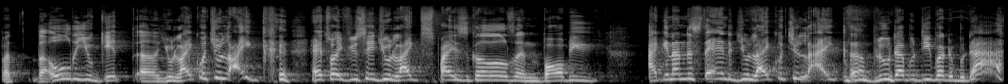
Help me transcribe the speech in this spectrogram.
But the older you get, uh, you like what you like. that's why if you said you liked Spice Girls and Bobby I can understand that you like what you like. Uh, blue double D buddha buddha.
